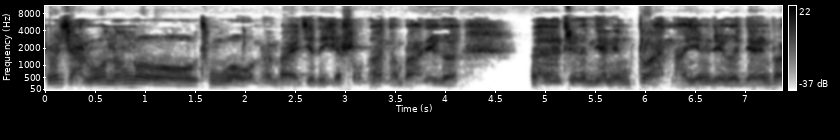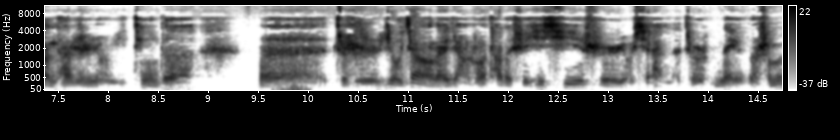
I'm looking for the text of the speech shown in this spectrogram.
说，假如能够通过我们外界的一些手段，能把这个，呃，这个年龄段啊，因为这个年龄段它是有一定的，呃，就是幼教来讲说，他的学习期是有限的，就是哪个什么，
